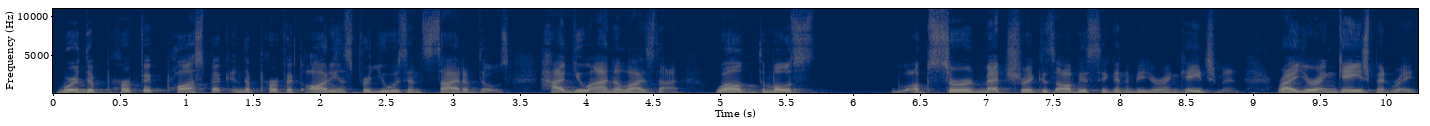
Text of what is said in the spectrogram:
where the perfect prospect and the perfect audience for you is inside of those. How do you analyze that? Well, the most absurd metric is obviously going to be your engagement, right? Your engagement rate.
